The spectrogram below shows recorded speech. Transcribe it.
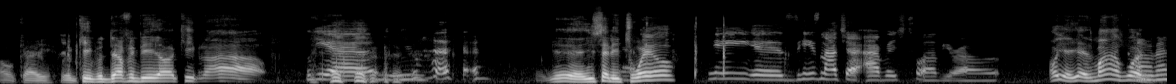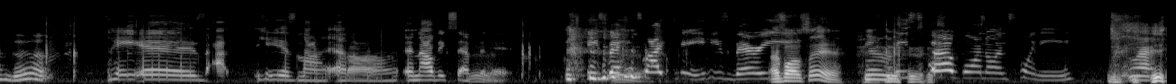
Okay, we keep it definitely be uh keeping an eye out. Yeah. Yeah, you said he twelve. he is he's not your average 12 year old. Oh yeah, yeah. Mine's Oh, what? Oh, that's good. He is he is not at all. And I've accepted Yeah. it. He's, ve- Yeah. he's like me. He's very. That's what I'm saying. He's 12 going on 20. Right.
